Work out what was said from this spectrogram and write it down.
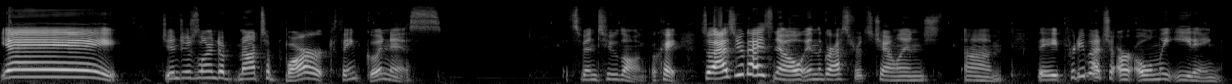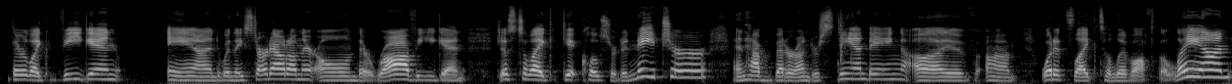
Yay! Ginger's learned not to bark. Thank goodness. It's been too long. Okay, so as you guys know, in the Grassroots Challenge, um, they pretty much are only eating. They're like vegan, and when they start out on their own, they're raw vegan, just to like get closer to nature and have a better understanding of um, what it's like to live off the land.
